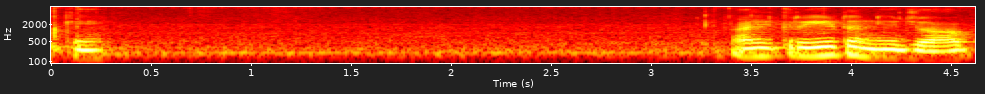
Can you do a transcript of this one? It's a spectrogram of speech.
okay. I'll create a new job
